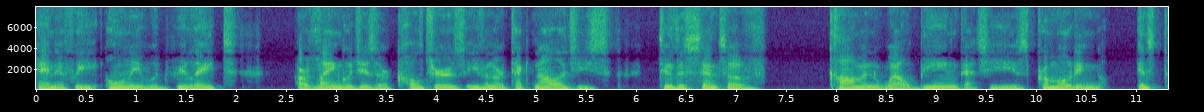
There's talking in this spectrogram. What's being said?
And if we only would relate our languages, our cultures, even our technologies to this sense of common well being that she is promoting inst-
